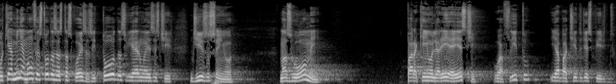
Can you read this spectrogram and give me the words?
Porque a minha mão fez todas estas coisas, e todas vieram a existir, diz o Senhor. Mas o homem, para quem olharei é este, o aflito e abatido de espírito,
